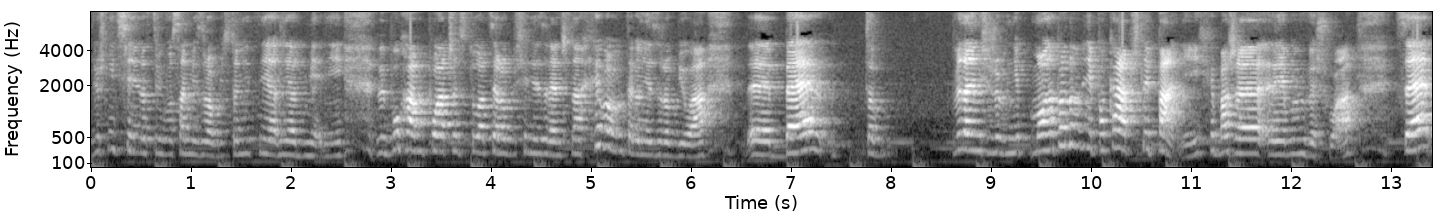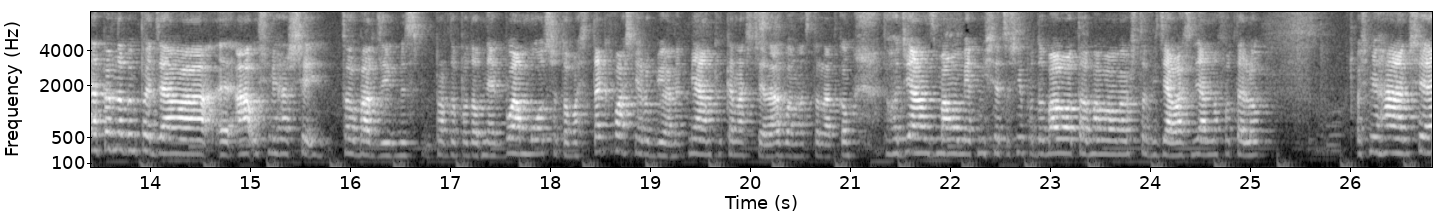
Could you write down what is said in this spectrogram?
już nic się nie da z tymi włosami zrobić, to nic nie, nie odmieni. Wybucham płaczem, sytuacja robi się niezręczna, chyba bym tego nie zrobiła. E, B, to wydaje mi się, że bym nie, na pewno bym nie płakała przy tej pani, chyba że e, jakbym wyszła. C, na pewno bym powiedziała, e, a uśmiechasz się i to bardziej prawdopodobnie. Jak byłam młodsza, to właśnie tak właśnie robiłam. Jak miałam kilkanaście lat, byłam nastolatką, to chodziłam z mamą, jak mi się coś nie podobało, to mama już to widziała, siedziałam na fotelu. Uśmiechałam się,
